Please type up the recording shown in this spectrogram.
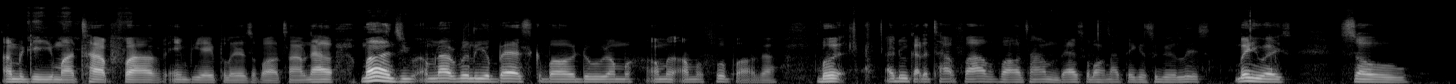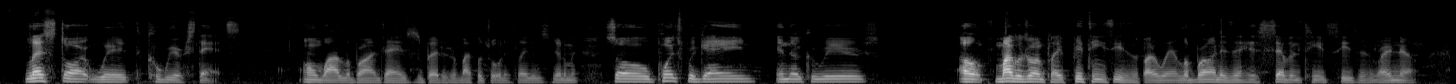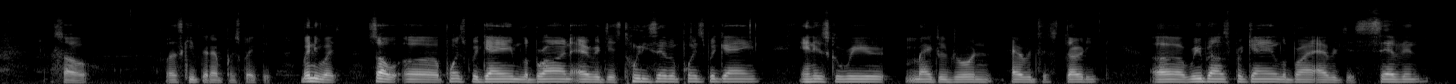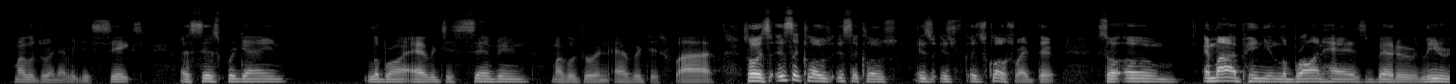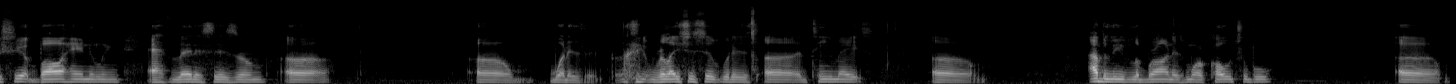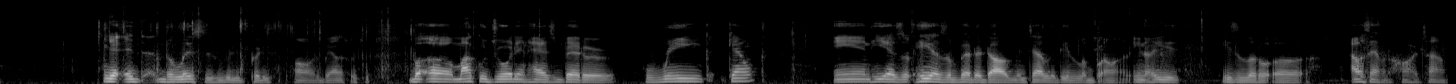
I'm gonna give you my top five NBA players of all time. Now, mind you, I'm not really a basketball dude. I'm a I'm a I'm a football guy, but I do got a top five of all time in basketball, and I think it's a good list. But anyways, so let's start with career stats on why LeBron James is better than Michael Jordan, ladies and gentlemen. So points per game in their careers. Oh, Michael Jordan played 15 seasons, by the way, and LeBron is in his 17th season right now. So let's keep that in perspective. But anyways, so uh, points per game, LeBron averages 27 points per game in his career. Michael Jordan averages 30. Uh, rebounds per game, LeBron averages seven. Michael Jordan averages six. Assists per game, LeBron averages seven. Michael Jordan averages five. So it's it's a close it's a close it's it's it's close right there. So um in my opinion, LeBron has better leadership, ball handling, athleticism, uh, um, what is it? Relationship with his uh, teammates. Um, I believe LeBron is more coachable. Um, yeah, it, the list is really pretty long to be honest with you. But uh, Michael Jordan has better ring count, and he has a, he has a better dog mentality than LeBron. You know, he he's a little. Uh, I was having a hard time.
